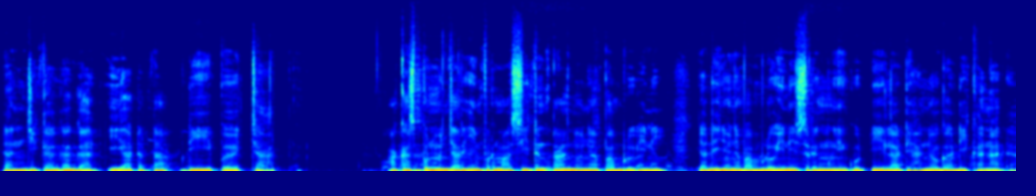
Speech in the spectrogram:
dan jika gagal ia tetap dipecat. Akas pun mencari informasi tentang Nyonya Pablo ini. Jadi Nyonya Pablo ini sering mengikuti latihan yoga di Kanada.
